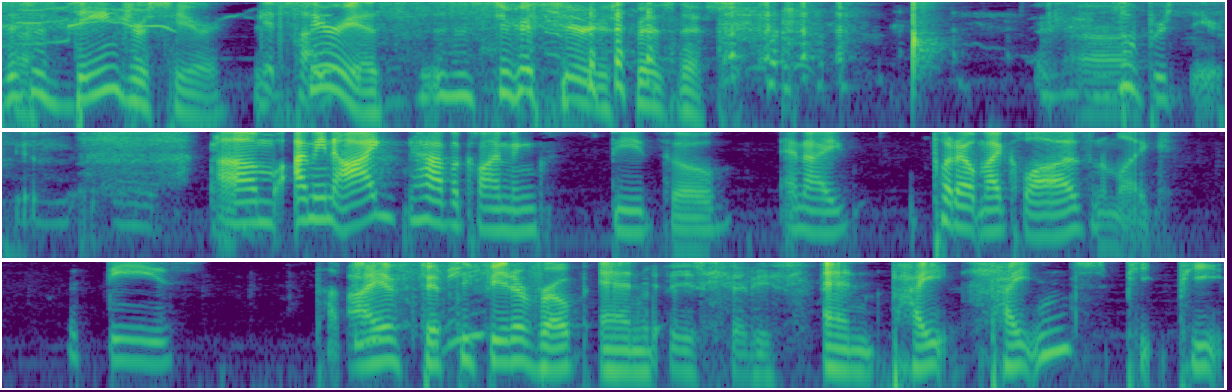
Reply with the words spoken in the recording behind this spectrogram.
this is dangerous here. It's Good pipe. serious. This is serious. serious business. super serious. Um, I mean, I have a climbing speed, so and I put out my claws, and I'm like, with these puppies. I have 50 kitties? feet of rope and with these kitties. and pite pythons, pe, pe,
